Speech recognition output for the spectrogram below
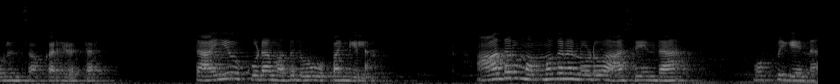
ಊರಿನ ಸಾವುಕಾರ ಹೇಳ್ತಾರೆ ತಾಯಿಯೂ ಕೂಡ ಮೊದಲು ಒಪ್ಪಂಗಿಲ್ಲ. ಆದರೂ ಮೊಮ್ಮಗನ ನೋಡುವ ಆಸೆಯಿಂದ ಒಪ್ಪಿಗೆಯನ್ನು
